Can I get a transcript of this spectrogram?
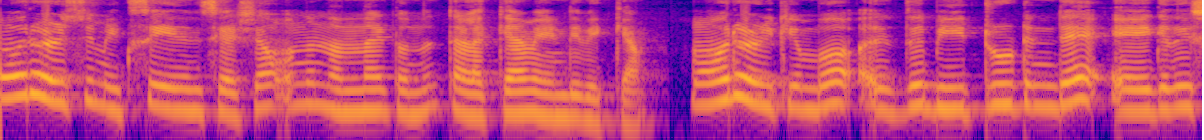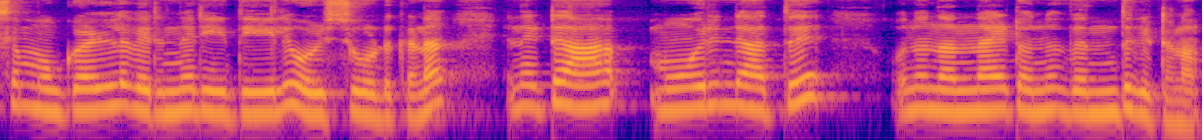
മോരൊഴിച്ച് മിക്സ് ചെയ്തതിന് ശേഷം ഒന്ന് നന്നായിട്ടൊന്ന് തിളയ്ക്കാൻ വേണ്ടി വെക്കാം. മോരൊഴിക്കുമ്പോൾ ഇത് ബീട്രൂട്ടിന്റെ ഏകദേശം മുകളിൽ വരുന്ന രീതിയിൽ ഒഴിച്ചു കൊടുക്കണം. എന്നിട്ട് ആ മോരിന്റെ അകത്ത് ഒന്ന് നന്നായിട്ടൊന്ന് വെന്ത് കിട്ടണം.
